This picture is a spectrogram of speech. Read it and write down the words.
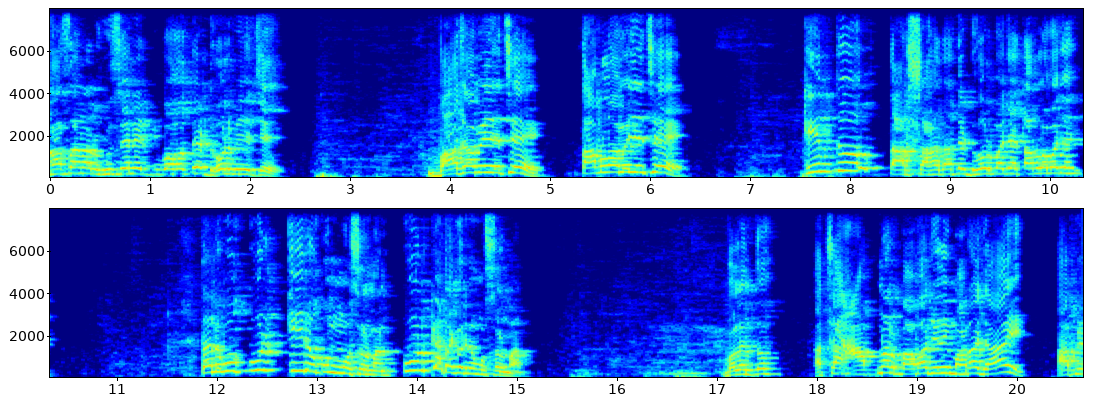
হাসান আর হুসেনের বিবাহতে ঢোল বেজেছে, বাজা বেজেছে, তাবলা বেজেছে। কিন্তু তার শাহাদাতে ঢোল বাজায়, তাবলা বাজায়। তাহলে ও কোন কি রকম মুসলমান? কোন ক্যাটাগরির মুসলমান? বলেন তো। আচ্ছা আপনার বাবা যদি মারা যায়, আপনি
